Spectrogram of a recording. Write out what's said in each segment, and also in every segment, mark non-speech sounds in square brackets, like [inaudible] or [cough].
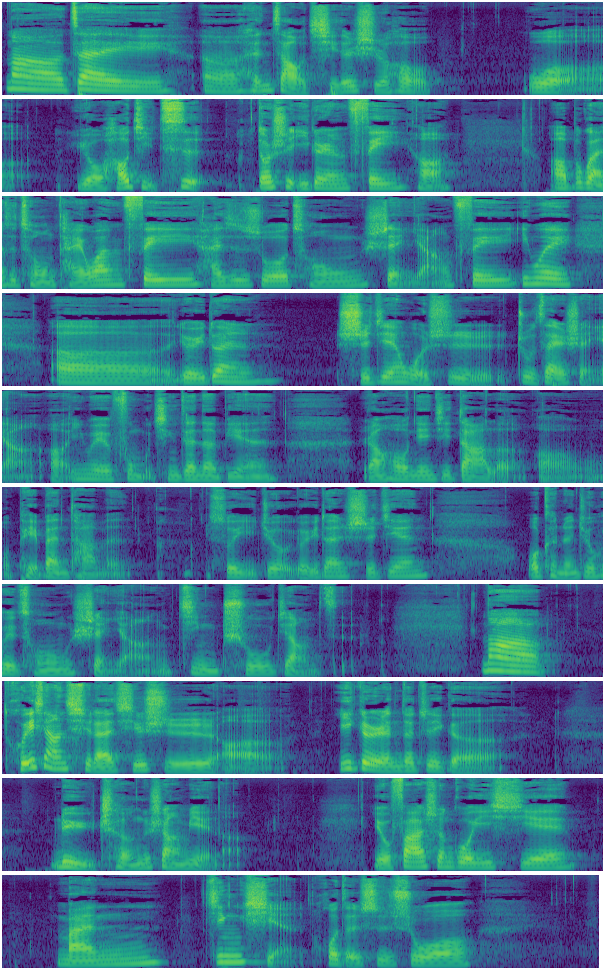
那在呃很早期的时候，我有好几次都是一个人飞哈啊，不管是从台湾飞还是说从沈阳飞，因为呃有一段时间我是住在沈阳啊，因为父母亲在那边。然后年纪大了啊，我陪伴他们，所以就有一段时间，我可能就会从沈阳进出这样子。那回想起来，其实啊，一个人的这个旅程上面啊，有发生过一些蛮惊险，或者是说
